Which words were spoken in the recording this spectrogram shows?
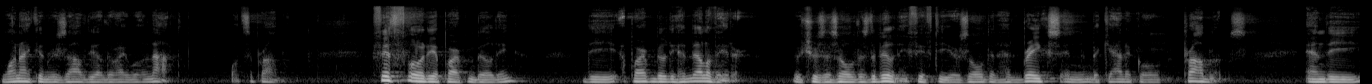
One I can resolve, the other I will not. What's the problem? Fifth floor of the apartment building. The apartment building had an elevator which was as old as the building, 50 years old, and had breaks and mechanical problems. And the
